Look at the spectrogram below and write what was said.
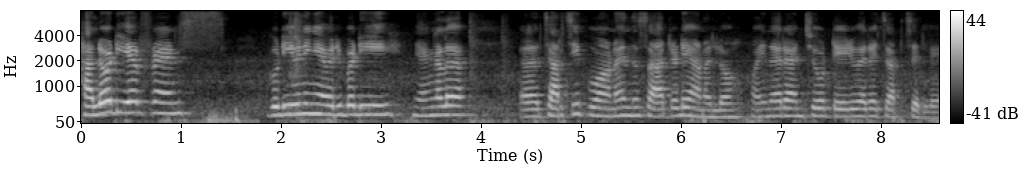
Hello dear friends good evening everybody ഞങ്ങൾ ചർച്ചിൽ പോവാണ്. ഇന്ന് സാറ്റർഡേ ആണല്ലോ. വൈകുന്നേരം അഞ്ച് തൊട്ട് ഏഴ് വരെ ചർച്ചല്ലേ?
